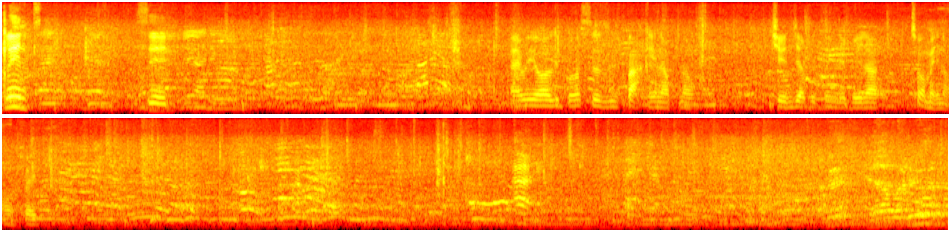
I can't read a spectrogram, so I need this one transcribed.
Clint said, I mean, all the buses is backing up now. Change everything, they build a Tommy now, right? Every bus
